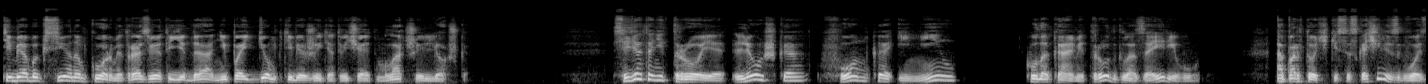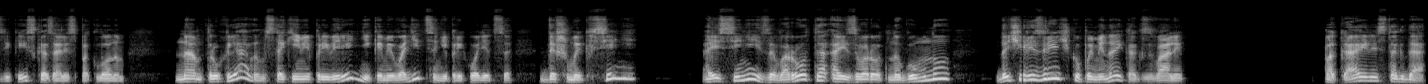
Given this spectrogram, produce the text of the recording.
Тебя бы ксеном кормят, разве это еда? Не пойдем к тебе жить, отвечает младший Лешка. Сидят они трое, Лешка, Фомка и Нил, кулаками трут глаза и ревут. А порточки соскочили с гвоздика и сказали с поклоном, «Нам, трухлявым, с такими привередниками водиться не приходится, да шмык в сени, а из синей за ворота, а из ворот на гумно, да через речку поминай, как звали». Покаялись тогда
